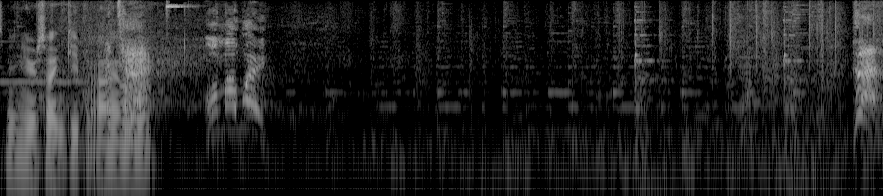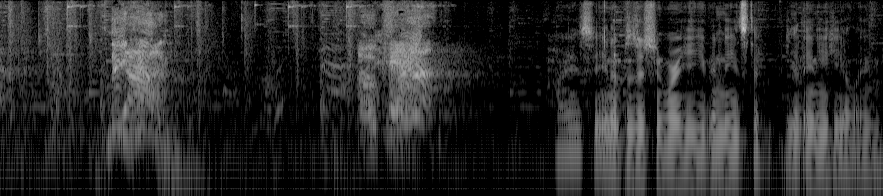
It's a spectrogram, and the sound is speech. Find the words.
Stay in here so I can keep an eye Attack. on it. On my way. Okay. Why is he in a position where he even needs to get any healing?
